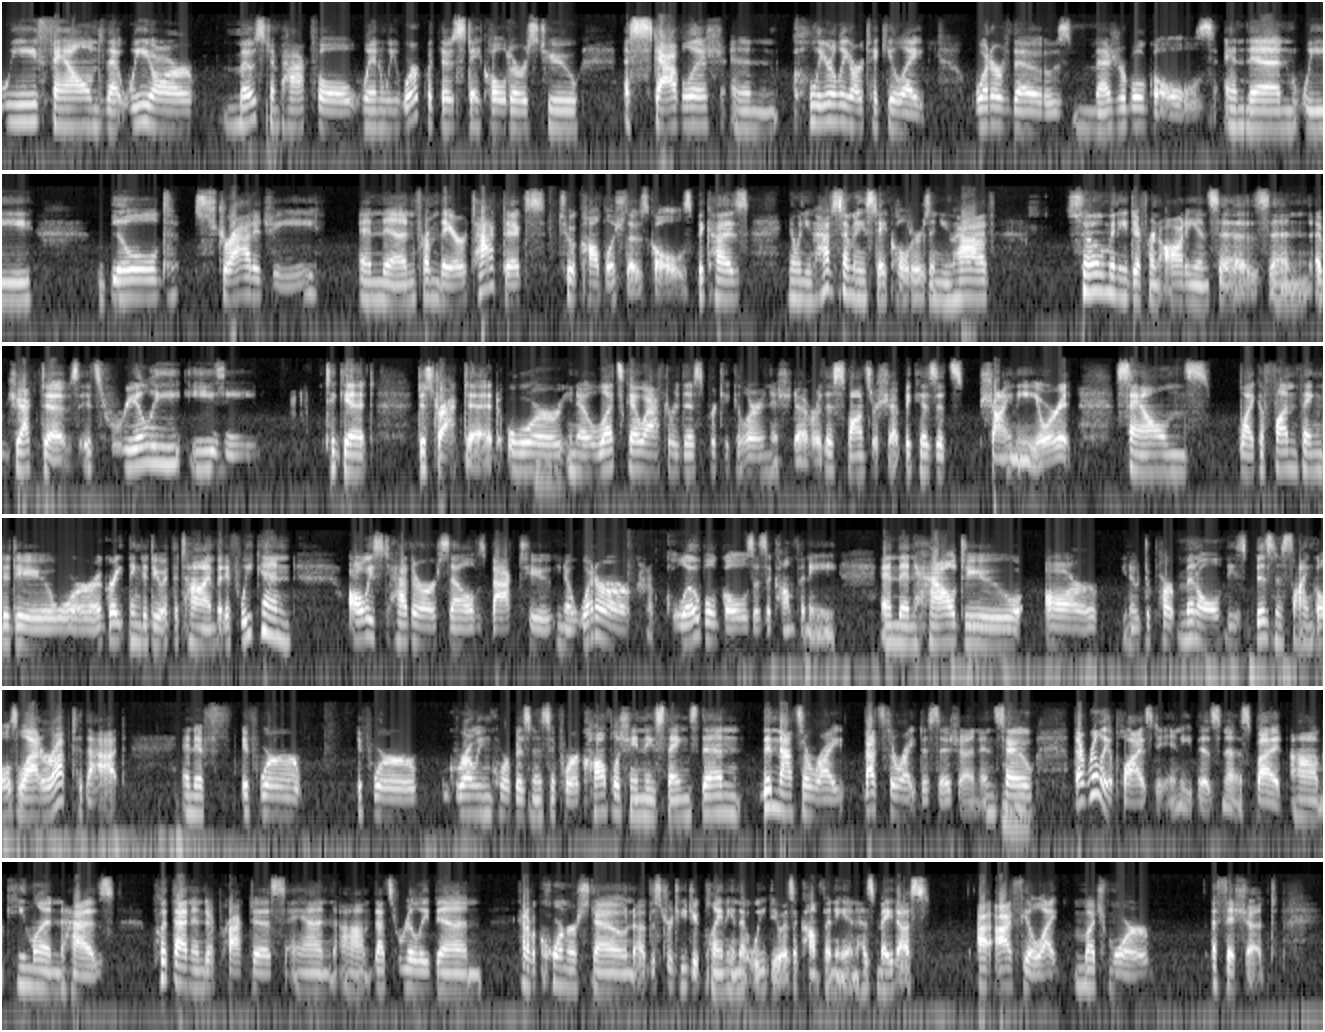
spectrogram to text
we found that we are most impactful when we work with those stakeholders to establish and clearly articulate what are those measurable goals. And then we build strategy and then from there tactics to accomplish those goals. Because you know when you have so many stakeholders and you have so many different audiences and objectives it's really easy to get distracted or mm-hmm. you know let's go after this particular initiative or this sponsorship because it's shiny or it sounds like a fun thing to do or a great thing to do at the time. But if we can always tether ourselves back to, you know, what are our kind of global goals as a company? And then how do our, you know, departmental, these business line goals ladder up to that? And if, if we're, if we're growing core business, if we're accomplishing these things, then, then that's a right, that's the right decision. And so mm-hmm. that really applies to any business. But, um, Keeneland has, put that into practice, and um, that's really been kind of a cornerstone of the strategic planning that we do as a company, and has made us, I, I feel like, much more efficient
